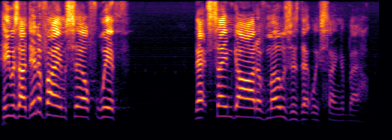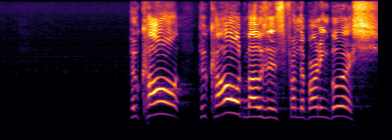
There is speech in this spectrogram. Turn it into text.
He was identifying himself with that same God of Moses that we sang about. Who called, who called Moses from the burning bush.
